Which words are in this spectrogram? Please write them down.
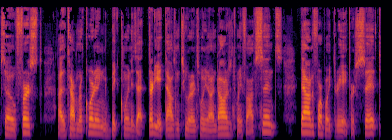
So, first, at the time of recording, Bitcoin is at $38,229.25, down 4.38%,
